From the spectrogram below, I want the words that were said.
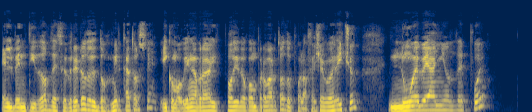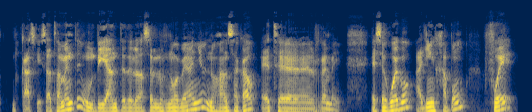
el 22 de febrero del 2014 y como bien habréis podido comprobar todos por la fecha que os he dicho, nueve años después, casi exactamente, un día antes de hacer los nueve años, nos han sacado este remake. Ese juego allí en Japón fue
